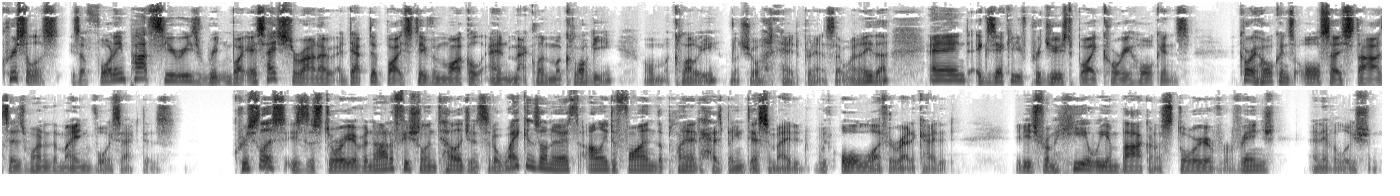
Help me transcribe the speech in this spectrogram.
Chrysalis is a 14 part series written by S.H. Serrano, adapted by Stephen Michael and Macklin McClogy, or McCloey, I'm not sure how to pronounce that one either, and executive produced by Corey Hawkins. Corey Hawkins also stars as one of the main voice actors. Chrysalis is the story of an artificial intelligence that awakens on Earth only to find the planet has been decimated with all life eradicated. It is from here we embark on a story of revenge and evolution.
